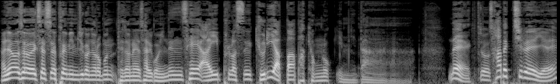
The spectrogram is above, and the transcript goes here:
안녕하세요. XSFM 임직원 여러분. 대전에 살고 있는 새 아이 플러스 규리 아빠 박형록입니다. 네, 저 407회에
